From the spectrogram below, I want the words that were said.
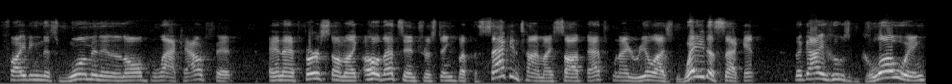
fighting this woman in an all black outfit. And at first I'm like, oh, that's interesting. But the second time I saw it, that's when I realized, wait a second, the guy who's glowing,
